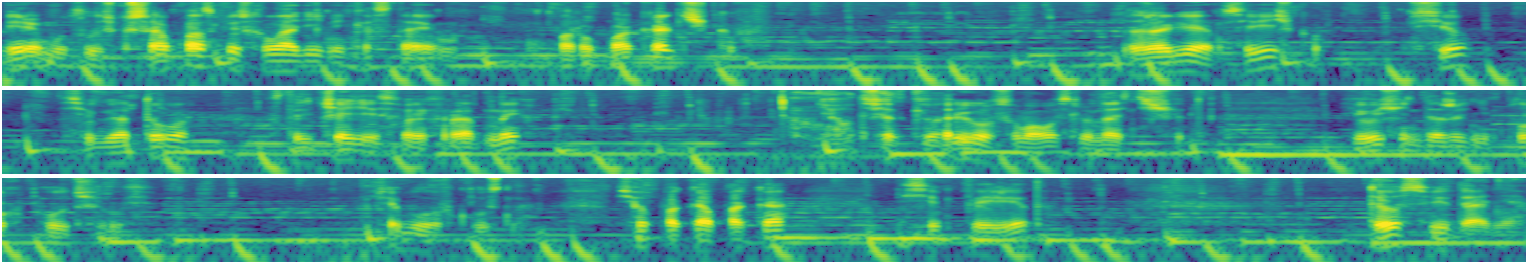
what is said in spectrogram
Берем бутылочку шампанского из холодильника, ставим пару бокальчиков, зажигаем свечку. Все, все готово. Встречайте своих родных. Я вот сейчас говорю, у самого слюна течет. И очень даже неплохо получилось. Все было вкусно. Все, пока-пока. Всем привет. До свидания.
